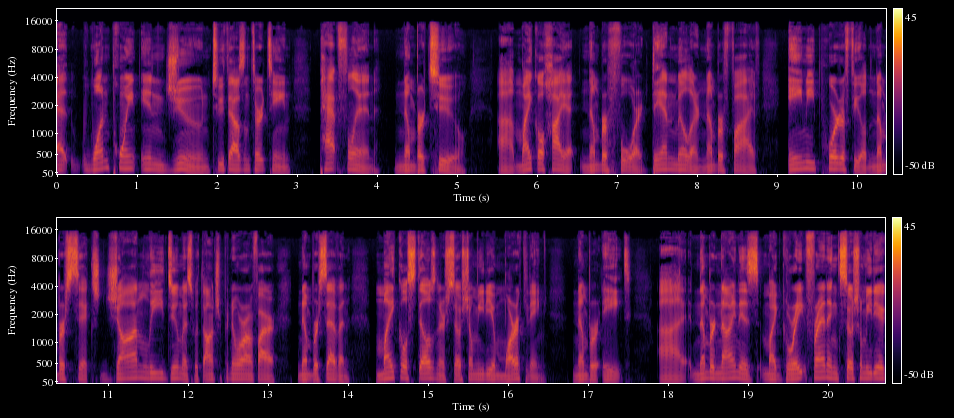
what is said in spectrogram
At one point in June 2013, Pat Flynn, number two, uh, Michael Hyatt, number four, Dan Miller, number five, Amy Porterfield, number six. John Lee Dumas with Entrepreneur on Fire, number seven. Michael Stelzner, Social Media Marketing, number eight. Uh, number nine is my great friend and social media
